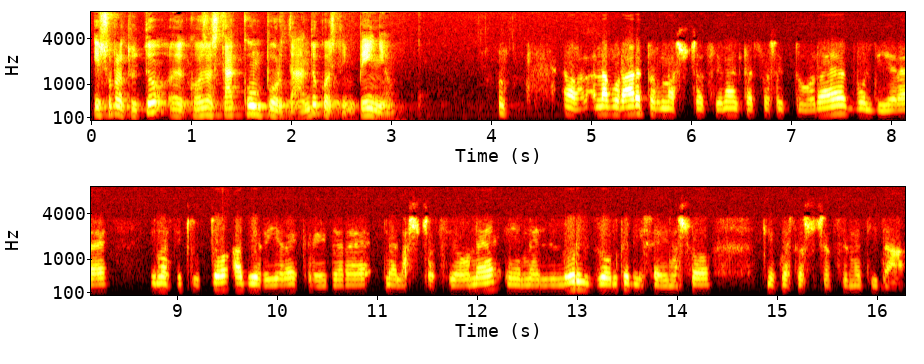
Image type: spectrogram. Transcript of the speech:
e soprattutto eh, cosa sta comportando questo impegno? Allora, lavorare per un'associazione del terzo settore vuol dire innanzitutto aderire e credere nell'associazione e nell'orizzonte di senso che questa associazione ti dà.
